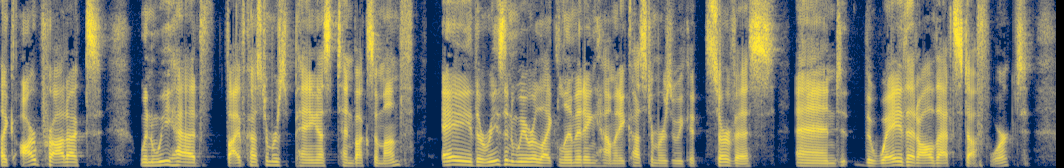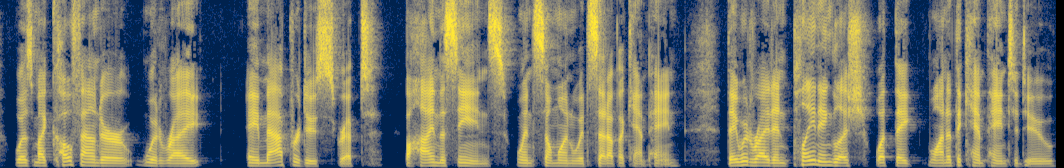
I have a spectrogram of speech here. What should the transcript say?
Like our product, when we had five customers paying us 10 bucks a month, a, the reason we were like limiting how many customers we could service and the way that all that stuff worked was my co founder would write a MapReduce script behind the scenes when someone would set up a campaign. They would write in plain English what they wanted the campaign to do.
